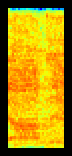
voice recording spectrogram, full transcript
shall be.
